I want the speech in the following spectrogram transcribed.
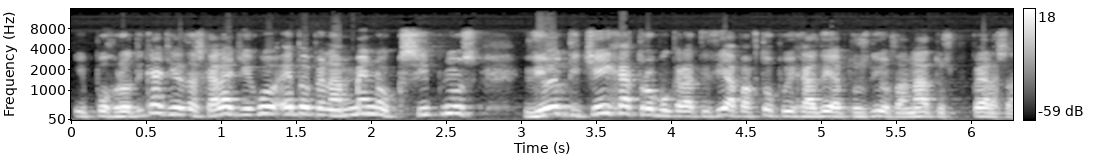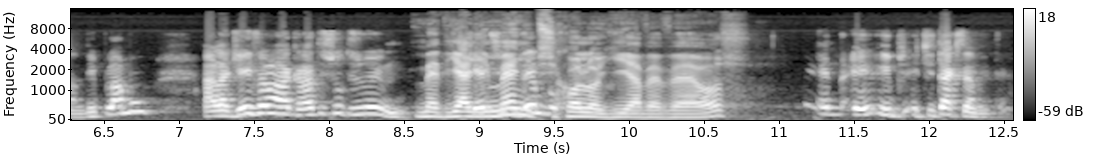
Υποχρεωτικά, κύριε Δασκαλάκη, εγώ έπρεπε να μένω ξύπνιος, διότι και είχα τρομοκρατηθεί από αυτό που είχα δει από τους δύο θανάτους που πέρασαν δίπλα μου, αλλά και ήθελα να κρατήσω τη ζωή μου. Με διαλυμένη ψυχολογία, βεβαίως. Ε, ε, ε, κοιτάξτε να δείτε.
